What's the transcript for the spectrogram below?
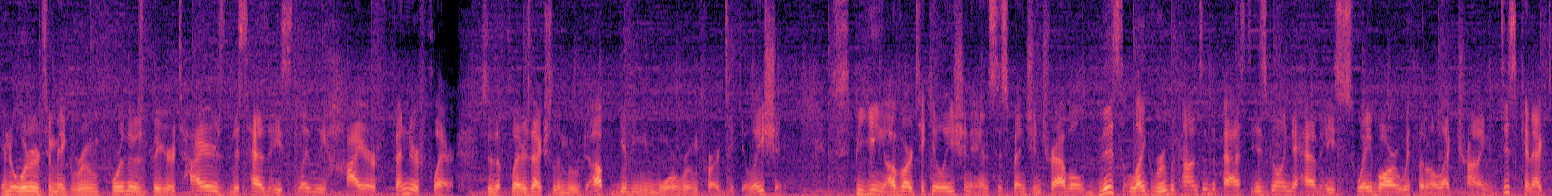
In order to make room for those bigger tires, this has a slightly higher fender flare. So the flare's actually moved up, giving you more room for articulation. Speaking of articulation and suspension travel, this, like Rubicons of the past, is going to have a sway bar with an electronic disconnect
